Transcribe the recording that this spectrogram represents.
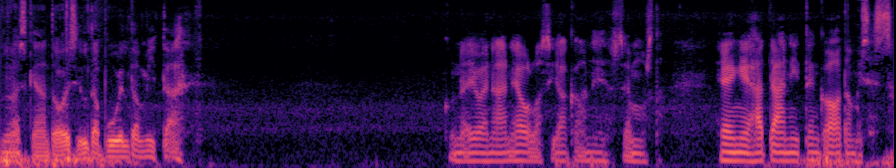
myöskään toisilta puilta mitään kun ei ole enää neulasiakaan, niin semmoista hengen hätää niiden kaatamisessa.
